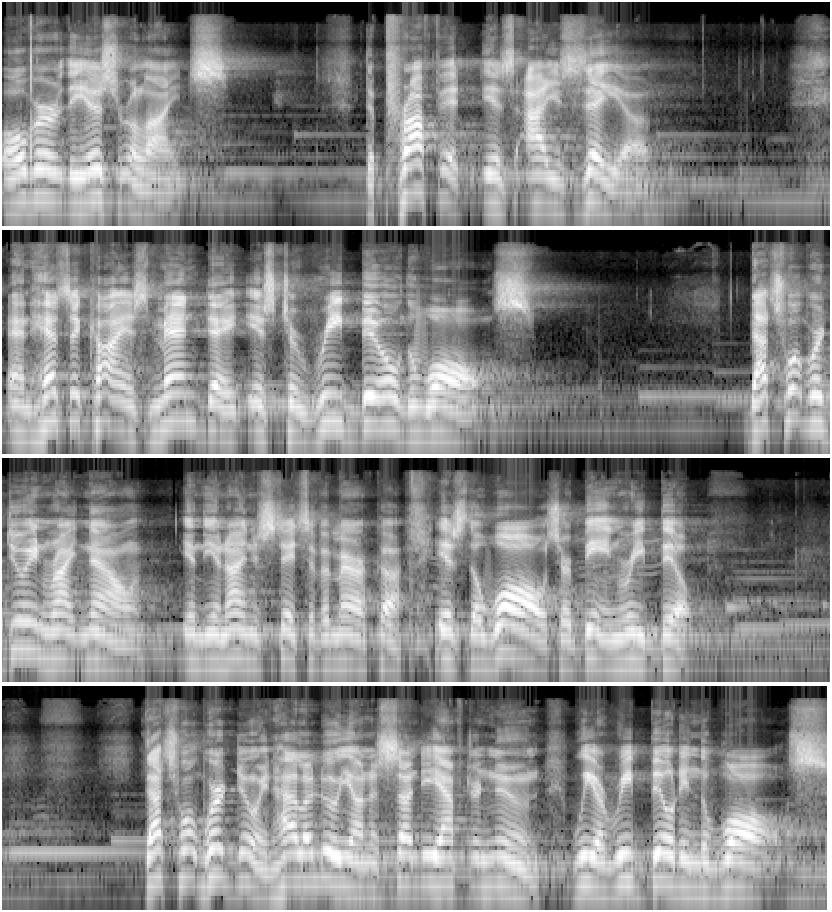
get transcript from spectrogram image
over the Israelites. The prophet is Isaiah. And Hezekiah's mandate is to rebuild the walls. That's what we're doing right now in the United States of America is the walls are being rebuilt. That's what we're doing. Hallelujah on a Sunday afternoon. We are rebuilding the walls.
